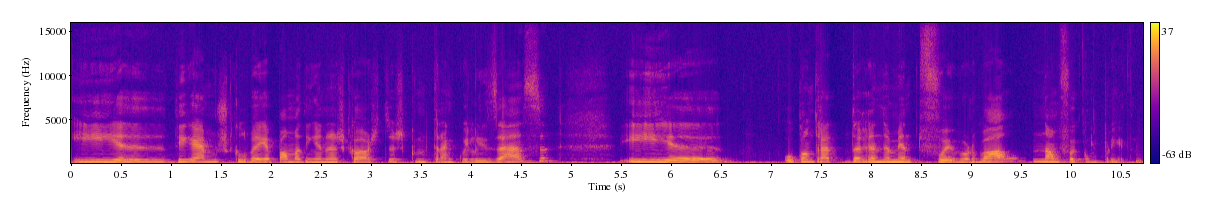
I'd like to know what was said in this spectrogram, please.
e eh, digamos que levei a palmadinha nas costas que me tranquilizasse. E eh, o contrato de arrendamento foi verbal, não foi cumprido.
